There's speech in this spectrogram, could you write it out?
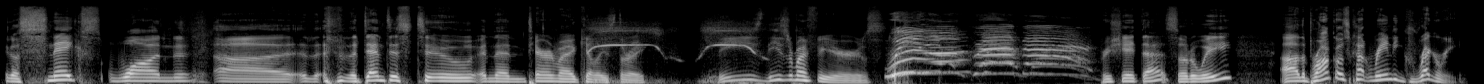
It goes snakes one, uh, the, the dentist two, and then tearing my Achilles three. These these are my fears. We love crab bag! Appreciate that. So do we. Uh, the Broncos cut Randy Gregory.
